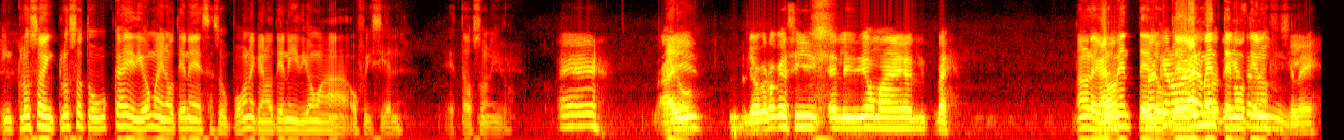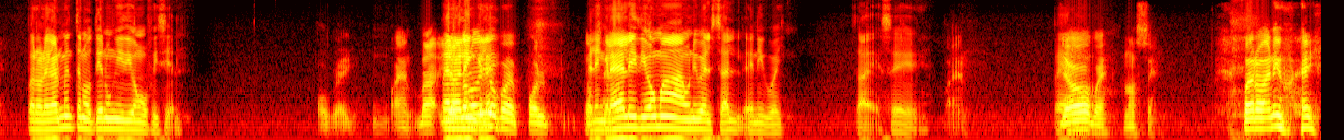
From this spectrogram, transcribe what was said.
Incluso, incluso tú buscas idioma y no tiene, se supone que no tiene idioma oficial Estados Unidos. Eh, ahí, yo creo que sí, el idioma es Bueno, legalmente, no, no es lo- que no haya, legalmente no tiene inglés. Pero legalmente no tiene un idioma oficial. Ok, bueno, pero el inglés- digo, pues, por... el sé, inglés es el idioma universal, anyway. O sea, ese. bueno. pero- Yo, pues, no sé. Pero, anyway,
